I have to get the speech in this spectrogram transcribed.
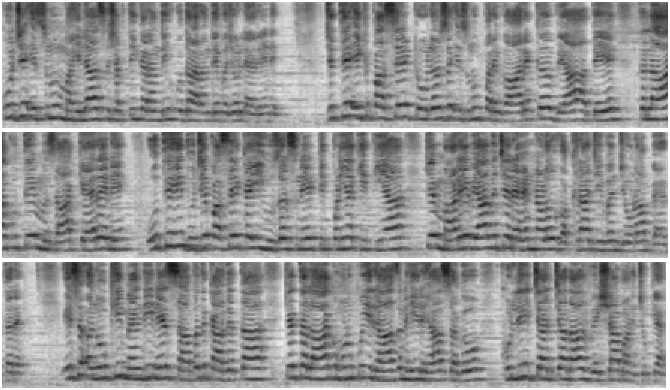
ਕੁਝ ਇਸ ਨੂੰ ਮਹਿਲਾ ਸਸ਼ਕਤੀਕਰਨ ਦੀ ਉਦਾਹਰਨ ਦੇ ਵਜੋਂ ਲੈ ਰਹੇ ਨੇ। ਜਿੱਥੇ ਇੱਕ ਪਾਸੇ ਟ੍ਰੋਲਰਸ ਇਸ ਨੂੰ ਪਰਿਵਾਰਕ ਵਿਆਹ ਅਤੇ ਤਲਾਕ ਉੱਤੇ ਮਜ਼ਾਕ ਕਹਿ ਰਹੇ ਨੇ, ਉੱਥੇ ਹੀ ਦੂਜੇ ਪਾਸੇ ਕਈ ਯੂਜ਼ਰਸ ਨੇ ਟਿੱਪਣੀਆਂ ਕੀਤੀਆਂ ਕਿ ਮਾੜੇ ਵਿਆਹ ਵਿੱਚ ਰਹਿਣ ਨਾਲੋਂ ਵੱਖਰਾ ਜੀਵਨ ਜਿਉਣਾ ਬਿਹਤਰ ਹੈ। ਇਸ ਅਨੋਖੀ ਮਹਿੰਦੀ ਨੇ ਸਾਬਤ ਕਰ ਦਿੱਤਾ ਕਿ ਤਲਾਕ ਹੁਣ ਕੋਈ ਰਾਜ਼ ਨਹੀਂ ਰਿਹਾ, ਸਗੋਂ ਖੁੱਲੀ ਚਰਚਾ ਦਾ ਵਿਸ਼ਾ ਬਣ ਚੁੱਕਿਆ ਹੈ।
